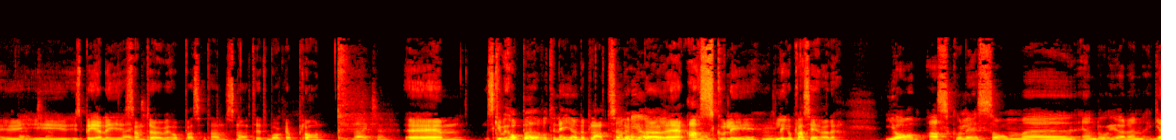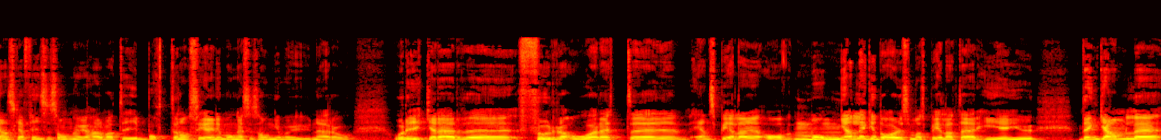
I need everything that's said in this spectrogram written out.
i, i, i spel i. Sampdoria. Vi hoppas att han snart är tillbaka på plan. Verkligen. Eh, ska vi hoppa över till nionde platsen Ja, då? Där eh, Ascoli ligger placerade. Ja, Ascoli som eh, ändå gör en ganska fin säsong. Har ju harvat i botten av serien i många säsonger. Var ju nära att, att ryka där eh, förra året. Eh, en spelare av många legendarer som har spelat där är ju den gamle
